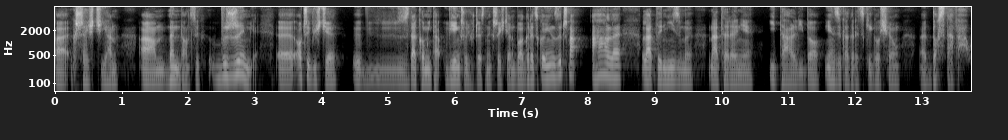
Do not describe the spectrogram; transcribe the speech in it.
e, chrześcijan będących w Rzymie. Oczywiście znakomita większość ówczesnych chrześcijan była greckojęzyczna, ale latynizmy na terenie Italii do języka greckiego się E, dostawały.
